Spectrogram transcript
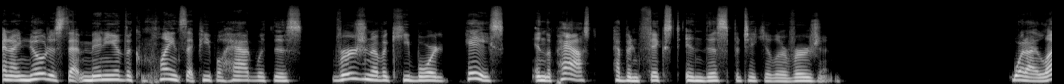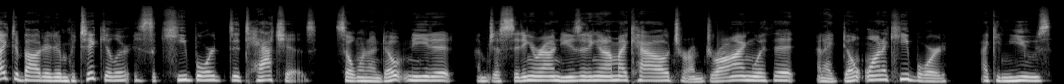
and I noticed that many of the complaints that people had with this version of a keyboard case in the past have been fixed in this particular version. What I liked about it in particular is the keyboard detaches. So when I don't need it, I'm just sitting around using it on my couch or I'm drawing with it and I don't want a keyboard, I can use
